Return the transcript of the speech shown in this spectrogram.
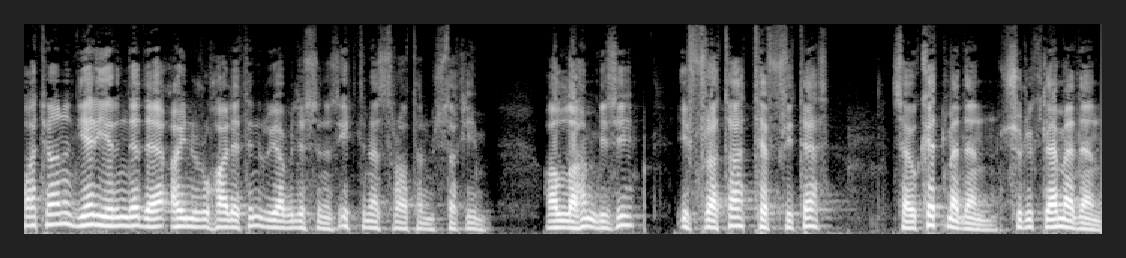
Fatiha'nın diğer yerinde de aynı ruh haletini duyabilirsiniz. İhtine sıratel müstakim. Allah'ım bizi ifrata, tefrite sevk etmeden, sürüklemeden,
